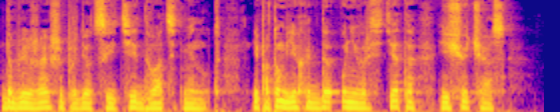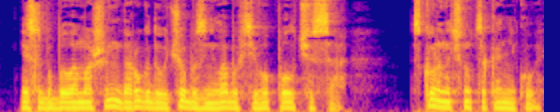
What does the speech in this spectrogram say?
до ближайшей придется идти 20 минут, и потом ехать до университета еще час. Если бы была машина, дорога до учебы заняла бы всего полчаса. Скоро начнутся каникулы.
